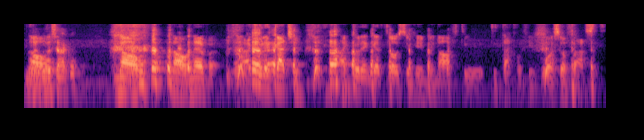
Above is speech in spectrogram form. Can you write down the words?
No. With a tackle? No, no, never. I couldn't catch him. I couldn't get close to him enough to, to tackle him. He was so fast.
